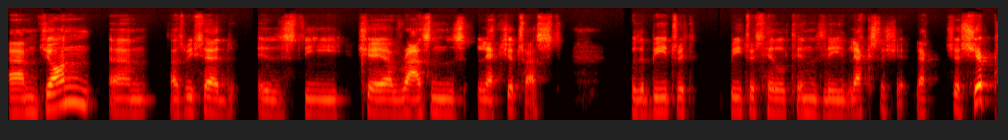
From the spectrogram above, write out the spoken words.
Um, John, um, as we said, is the chair of RASNZ's Lecture Trust with the Beatrice, Beatrice Hill Tinsley lectureship, lectureship.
